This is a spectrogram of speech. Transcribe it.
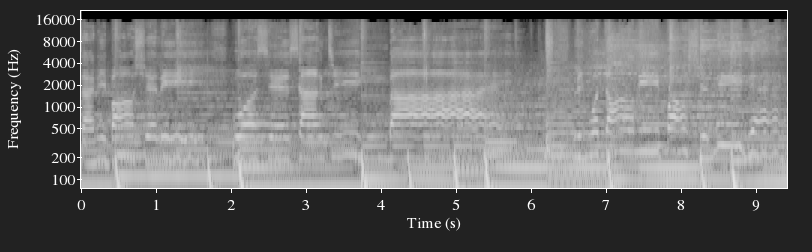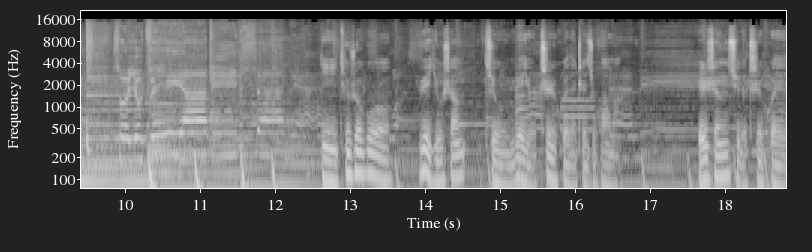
在你宝血里我献上敬拜，领我到你宝血里面。所有罪恶必赦免。你听说过“越忧伤就越有智慧”的这句话吗？人生许多智慧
